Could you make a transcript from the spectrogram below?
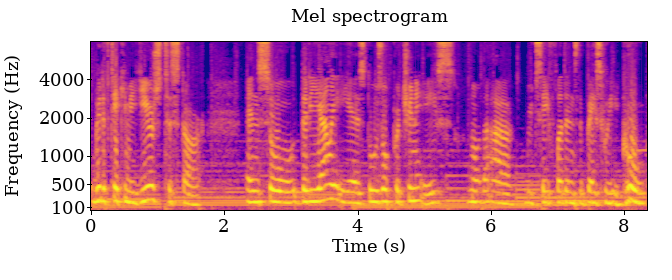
would have taken me years to start. And so the reality is those opportunities, not that I would say flooding's the best way to go,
